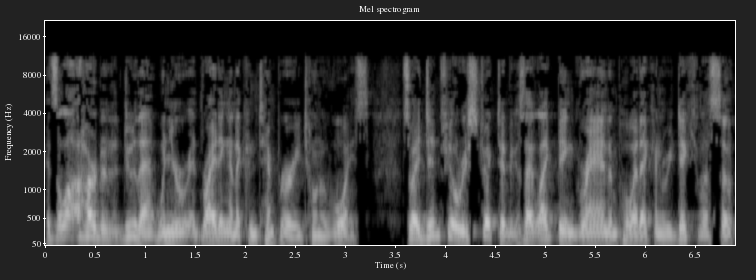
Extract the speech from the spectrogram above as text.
It's a lot harder to do that when you're writing in a contemporary tone of voice. So I did feel restricted because I like being grand and poetic and ridiculous. So,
